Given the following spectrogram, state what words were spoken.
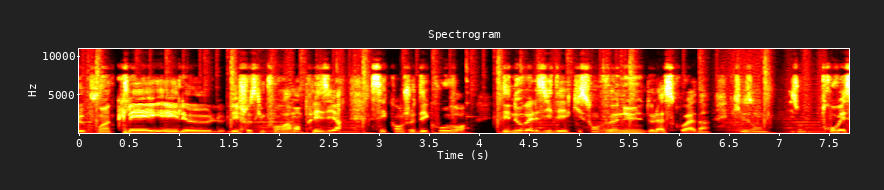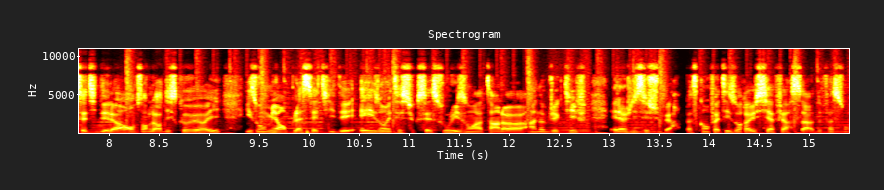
le point clé et les choses qui me font vraiment plaisir, c'est quand je découvre des nouvelles idées qui sont venues de la squad, qu'ils ont, trouvé cette idée-là en faisant de leur discovery, ils ont mis en place cette idée et ils ont été successful, ils ont atteint un objectif. Et là, je dis c'est super parce qu'en fait, ils ont réussi à faire ça de façon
